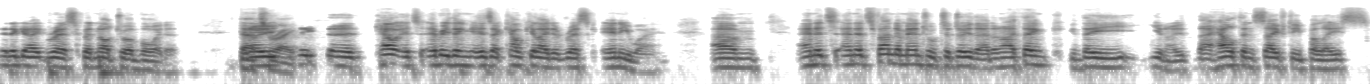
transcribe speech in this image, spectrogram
to mitigate risk but not to avoid it. That's you know, right it's everything is a calculated risk anyway. Um, and it's and it's fundamental to do that. And i think the you know the health and safety police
